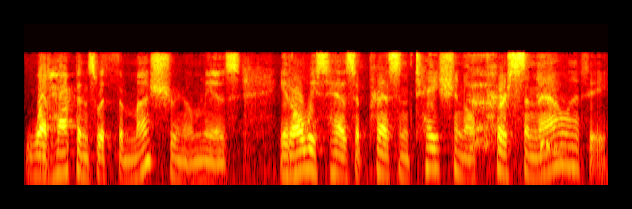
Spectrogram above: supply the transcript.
What happens with the mushroom is it always has a presentational personality.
